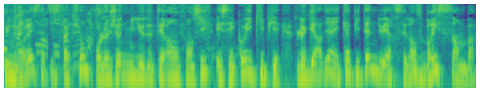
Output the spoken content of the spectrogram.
Une vraie satisfaction pour le jeune milieu de terrain offensif et ses coéquipiers. Le gardien et capitaine du RC Lens, Brice Samba.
